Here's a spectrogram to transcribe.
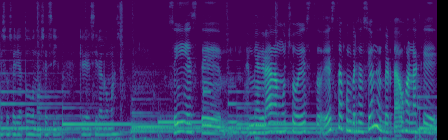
eso sería todo. No sé si quiere decir algo más. Sí, este, me agrada mucho esto, esta conversación, es verdad, ojalá que,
